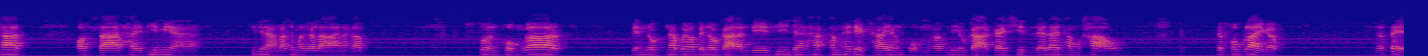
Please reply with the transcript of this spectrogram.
ชาติออสตาไทยพรีเมียร์ที่สนามราชมังคลานะครับ ส่วนผมก็ เป็นนับว่าเป็นโอกาสอันดีที่จะทำให้เด็กไทยอย่างผมครับ มีโอกาสใกล้ชิดและได้ทำข่าว กระทบไหล่กับนักเตะ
